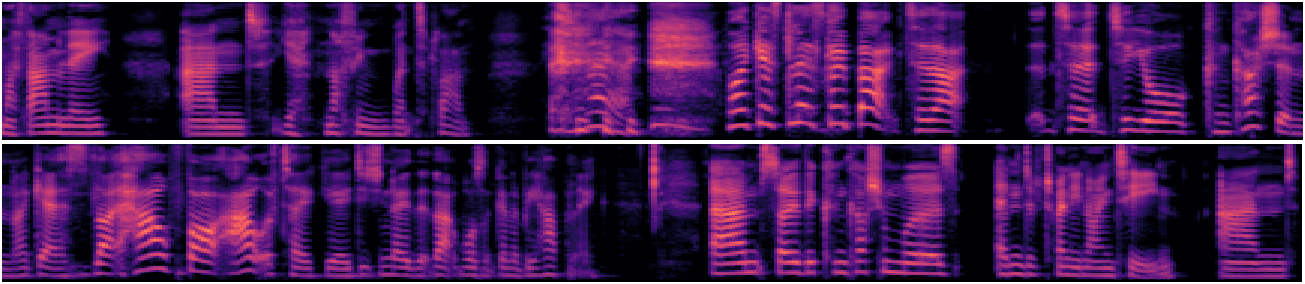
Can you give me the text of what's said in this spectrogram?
my family, and yeah, nothing went to plan. yeah. well, I guess let's go back to that to to your concussion. I guess like how far out of Tokyo did you know that that wasn't going to be happening? Um, so the concussion was end of 2019, and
